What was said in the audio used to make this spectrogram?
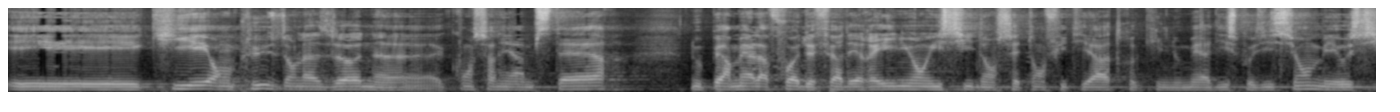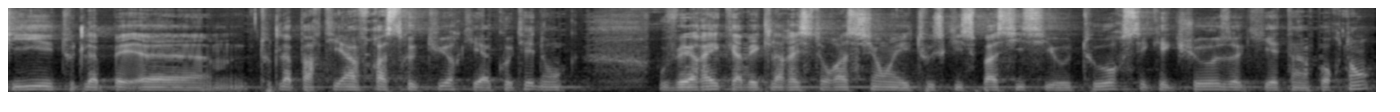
et qui est en plus dans la zone euh, concernée Hamster, nous permet à la fois de faire des réunions ici dans cet amphithéâtre qu'il nous met à disposition, mais aussi toute la, euh, toute la partie infrastructure qui est à côté. Donc, vous verrez qu'avec la restauration et tout ce qui se passe ici autour, c'est quelque chose qui est important.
